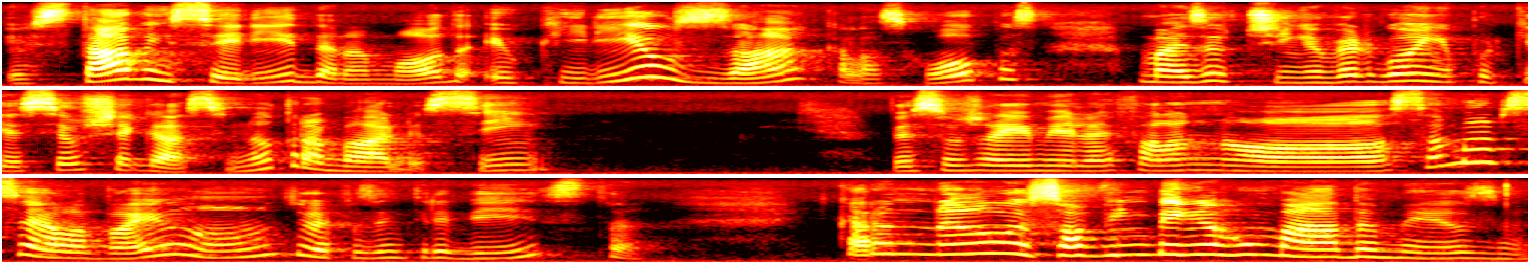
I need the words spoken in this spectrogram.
eu estava inserida na moda, eu queria usar aquelas roupas, mas eu tinha vergonha, porque se eu chegasse no trabalho assim, a pessoa já ia me olhar e falar, nossa, Marcela, vai onde? Vai fazer entrevista? Cara, não, eu só vim bem arrumada mesmo.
